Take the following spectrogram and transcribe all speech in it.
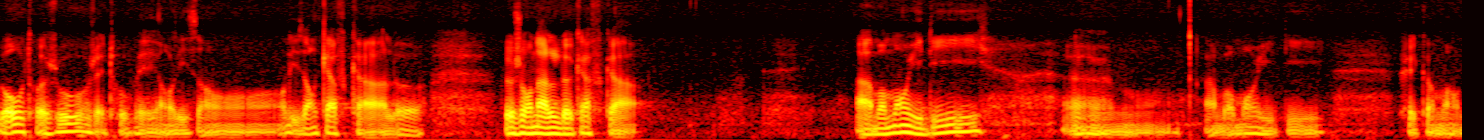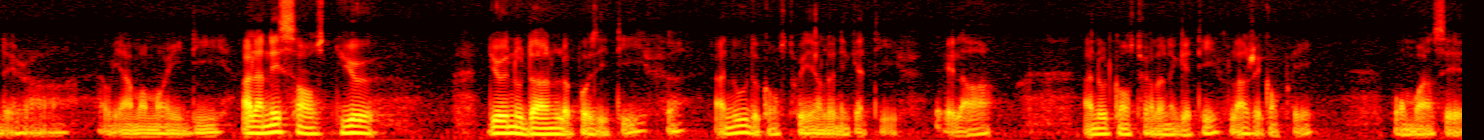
l'autre jour, j'ai trouvé en lisant, en lisant Kafka, le, journal de Kafka, à un moment il dit, euh, à un moment il dit, je sais comment déjà, ah oui, à un moment, il dit, à la naissance, Dieu, Dieu nous donne le positif, à nous de construire le négatif. Et là, à nous de construire le négatif, là j'ai compris. Pour moi, c'est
